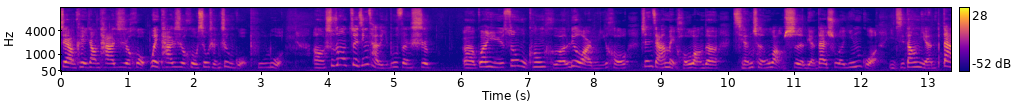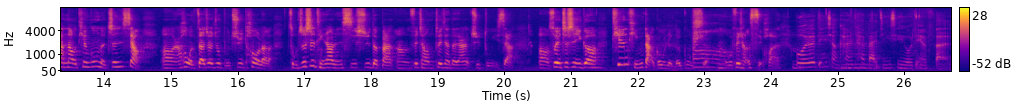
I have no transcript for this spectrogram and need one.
这样可以让他日后为他日后修成正果铺路。嗯，书中最精彩的一部分是。呃，关于孙悟空和六耳猕猴、真假美猴王的前尘往事，连带出了因果，以及当年大闹天宫的真相。嗯，然后我在这就不剧透了。总之是挺让人唏嘘的吧。嗯，非常推荐大家去读一下。嗯，所以这是一个天庭打工人的故事。嗯，我非常喜欢。我有点想看《太白金星》，有点烦，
